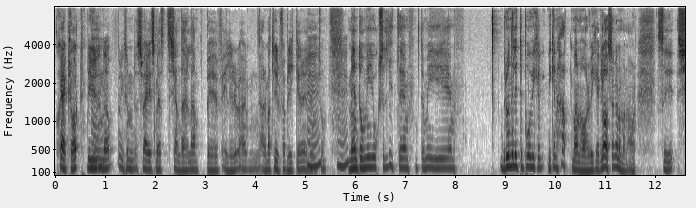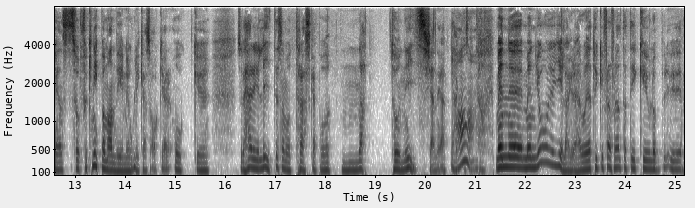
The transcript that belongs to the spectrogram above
självklart. Det är ju Mm. en av liksom, Sveriges mest kända lamp eller eh, armaturfabriker. Eller Mm. så. Mm. Men de är ju också lite, de är beroende lite på vilka, vilken hatt man har och vilka glasögon man har så, känns, så förknippar man det med olika saker. Och, eh, så det här är lite som att traska på nattunn is känner jag. Ja. Men, eh, men jag gillar ju det här och jag tycker framförallt att det är kul att eh,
